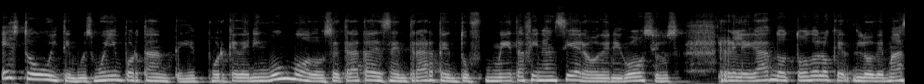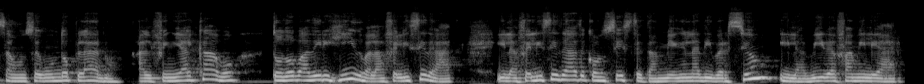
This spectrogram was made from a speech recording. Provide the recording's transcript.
Esto último es muy importante porque de ningún modo se trata de centrarte en tu meta financiera o de negocios, relegando todo lo, que, lo demás a un segundo plano. Al fin y al cabo, todo va dirigido a la felicidad y la felicidad consiste también en la diversión y la vida familiar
